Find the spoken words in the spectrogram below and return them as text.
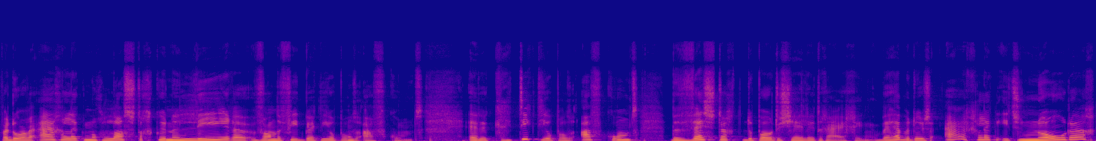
Waardoor we eigenlijk nog lastig kunnen leren van de feedback die op ons afkomt. En de kritiek die op ons afkomt, bevestigt de potentiële dreiging. We hebben dus eigenlijk iets nodig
